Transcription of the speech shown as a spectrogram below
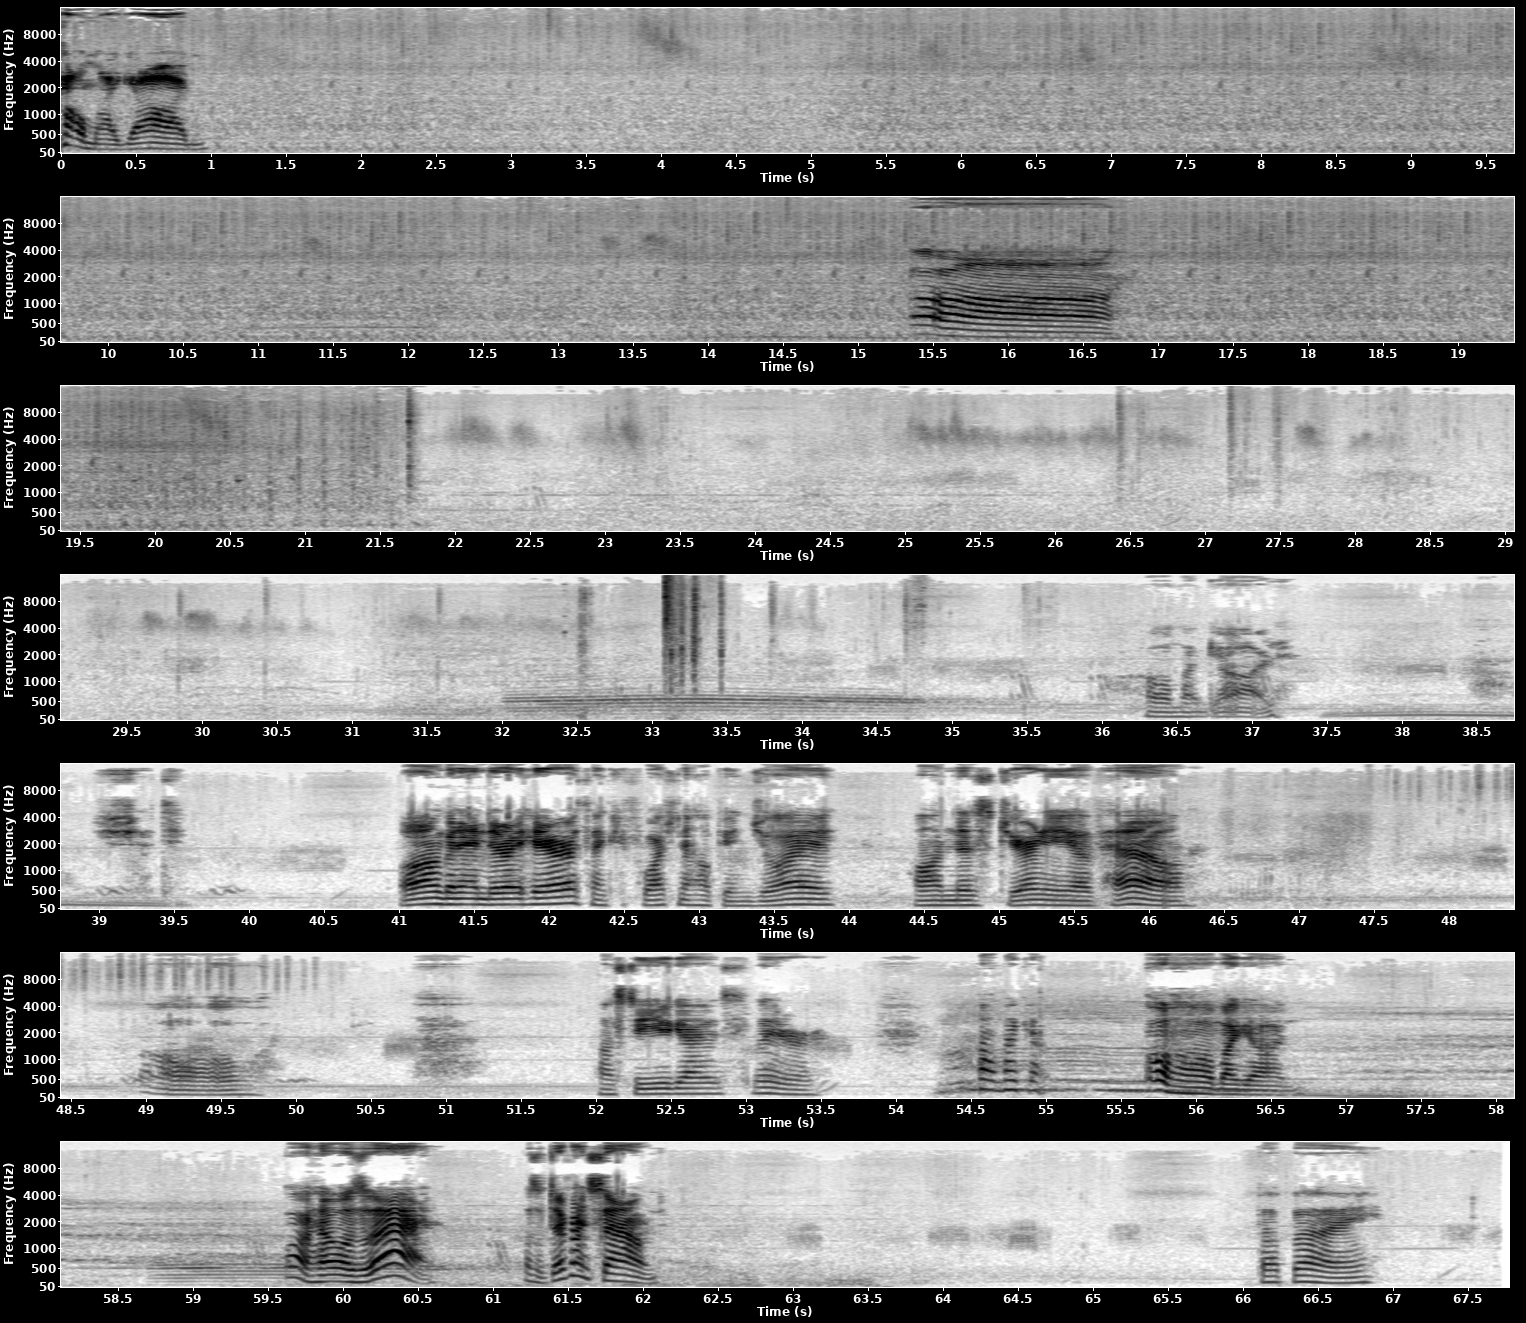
oh my god. Oh. Oh my god. Shit. Well, I'm gonna end it right here. Thank you for watching. I hope you enjoy on this journey of hell. Oh. I'll see you guys later. Oh my god. Oh my god. What the hell was that? That's a different sound. Bye bye.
